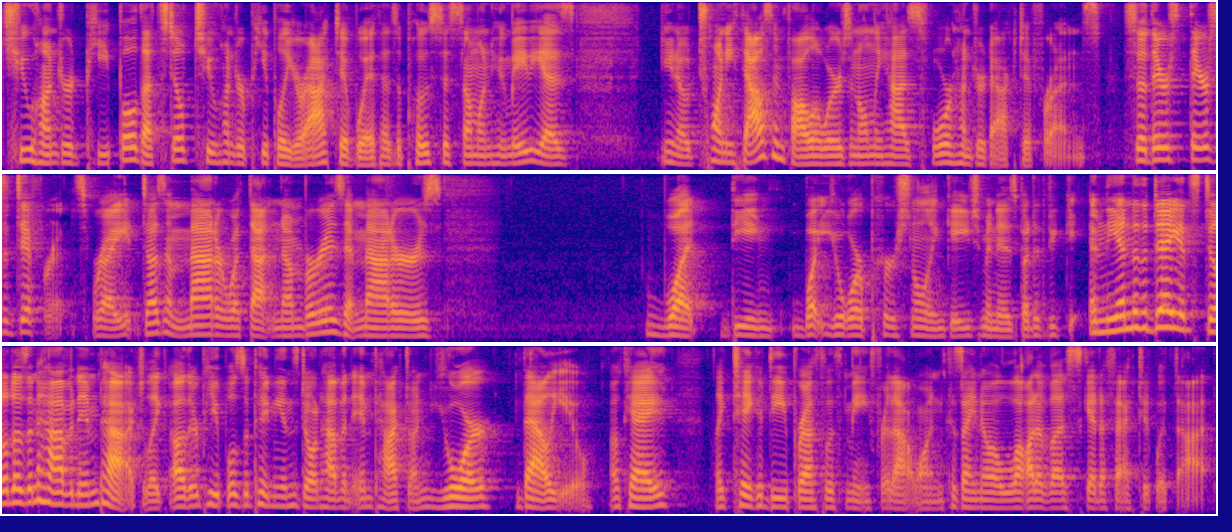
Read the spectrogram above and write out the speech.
200 people, that's still 200 people you're active with, as opposed to someone who maybe has, you know, 20,000 followers and only has 400 active friends. So there's there's a difference, right? It doesn't matter what that number is. It matters what the what your personal engagement is but at the, the end of the day it still doesn't have an impact. Like other people's opinions don't have an impact on your value okay? Like take a deep breath with me for that one because i know a lot of us get affected with that.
